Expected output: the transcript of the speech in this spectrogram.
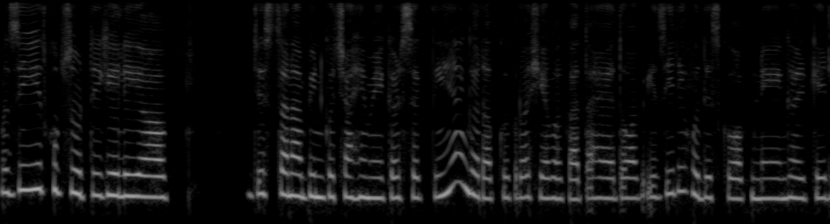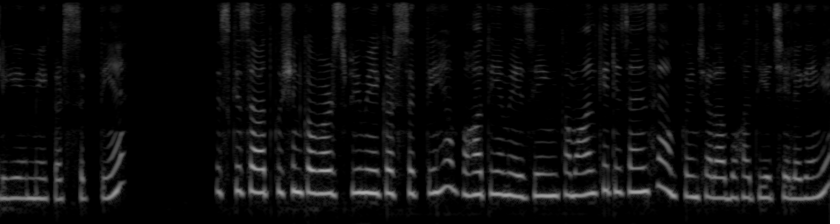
मज़ीद खूबसूरती के लिए आप जिस तरह भी इनको चाहे मेक कर सकती हैं। अगर आपको क्रोशिया वर्क आता है तो आप इजीली खुद इसको अपने घर के लिए मेक कर सकती हैं। इसके साथ कुशन कवर्स भी मेक कर सकती हैं। बहुत ही अमेजिंग कमाल के डिज़ाइन हैं। आपको इंशाल्लाह बहुत ही अच्छे लगेंगे।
